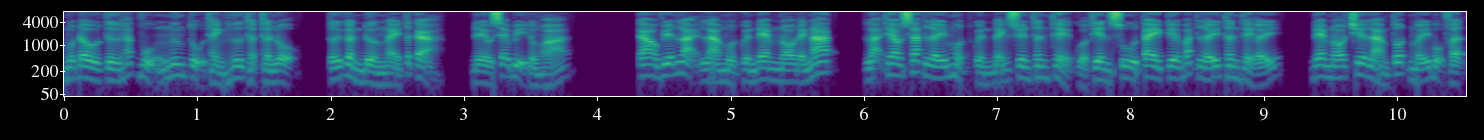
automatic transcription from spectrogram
Một đầu từ hắc vụ ngưng tụ thành hư thật thần lộ, tới gần đường này tất cả đều sẽ bị đồng hóa. Cao viễn lại là một quyền đem nó đánh nát lại theo sát lấy một quyền đánh xuyên thân thể của thiên su tay kia bắt lấy thân thể ấy, đem nó chia làm tốt mấy bộ phận.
